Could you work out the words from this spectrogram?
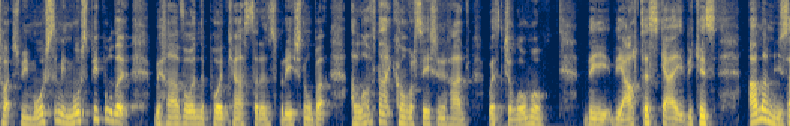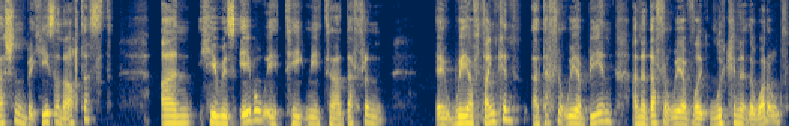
touched me most. I mean, most people that we have on the podcast are inspirational, but I love that conversation we had with Jalomo, the the artist guy, because I'm a musician, but he's an artist, and he was able to take me to a different uh, way of thinking, a different way of being, and a different way of like looking at the world.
